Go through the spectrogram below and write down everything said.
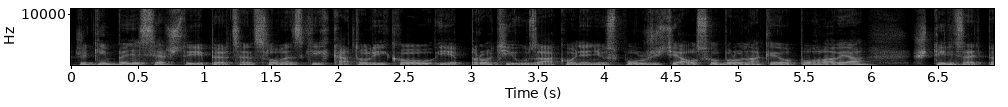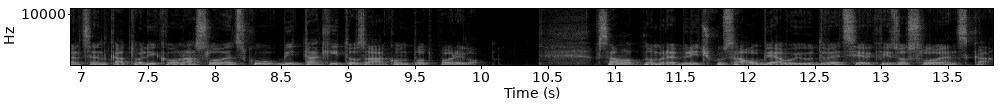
že kým 54% slovenských katolíkov je proti uzákoneniu spolužitia osôb rovnakého pohľavia, 40% katolíkov na Slovensku by takýto zákon podporilo. V samotnom rebríčku sa objavujú dve cirkvy zo Slovenska.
